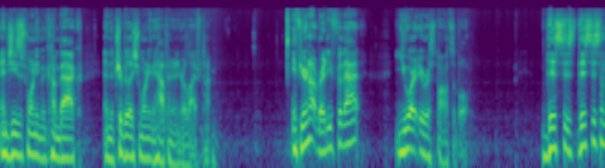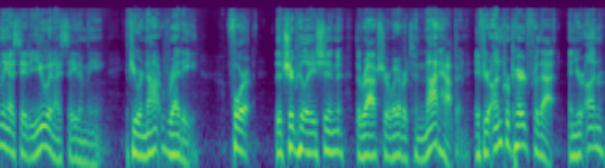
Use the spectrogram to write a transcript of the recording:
and Jesus won't even come back and the tribulation won't even happen in your lifetime. If you're not ready for that, you are irresponsible. This is this is something I say to you and I say to me. If you are not ready for the tribulation, the rapture, whatever to not happen, if you're unprepared for that and you're un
